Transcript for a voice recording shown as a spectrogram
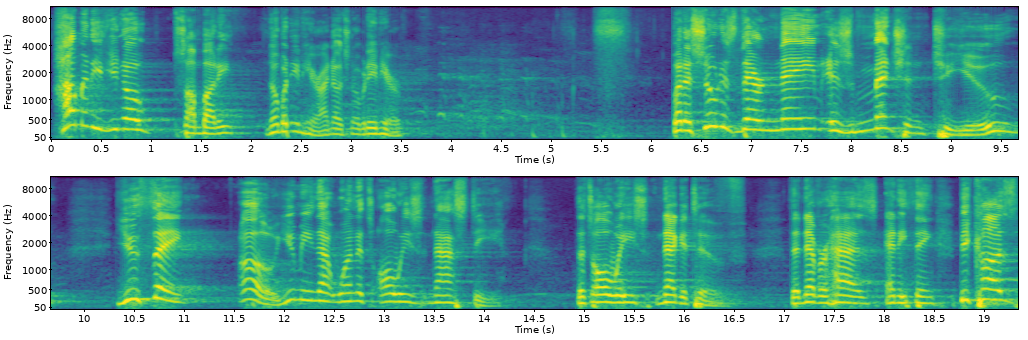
How many of you know somebody? Nobody in here. I know it's nobody in here. But as soon as their name is mentioned to you, you think, oh, you mean that one that's always nasty, that's always negative, that never has anything, because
